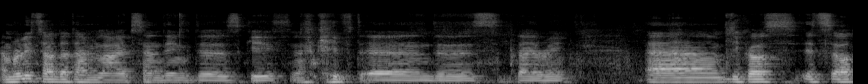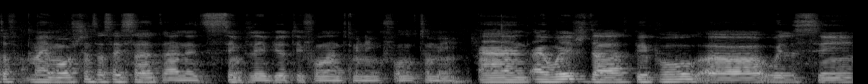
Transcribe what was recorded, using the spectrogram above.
I'm really sad that I'm like sending this gift, gift and this diary uh, because it's a lot of my emotions as I said and it's simply beautiful and meaningful to me. And I wish that people uh, will see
